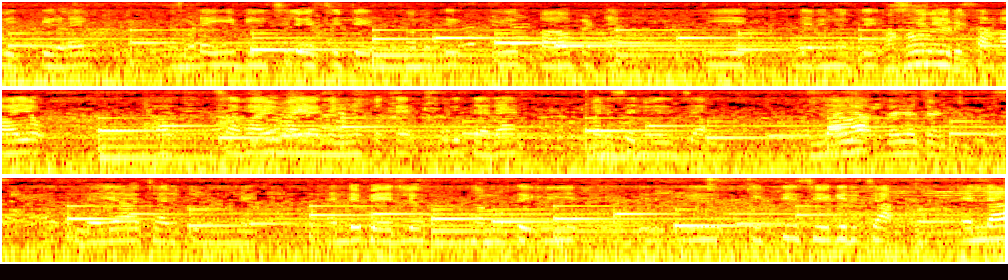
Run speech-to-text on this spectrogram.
വ്യക്തികളെ നമ്മുടെ ഈ ബീച്ചിൽ വെച്ചിട്ട് നമുക്ക് ഈ പാവപ്പെട്ട ഈ ജനങ്ങൾക്ക് ഇങ്ങനെ ഒരു സഹായം സഹായമായ ഞങ്ങൾക്കൊക്കെ ഇത് തരാൻ മനസ്സനുവദിച്ച എല്ലാ ദയാ ചാരിറ്റബിളിലെ എന്റെ പേരിലും നമുക്ക് ഈ ഈ- ഈ കിറ്റ് സ്വീകരിച്ച എല്ലാ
